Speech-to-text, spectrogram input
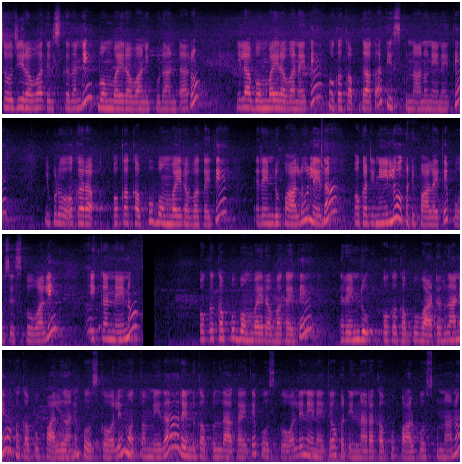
సోజీ రవ్వ తెలుసు కదండి బొంబాయి రవ్వ అని కూడా అంటారు. ఇలా బొంబాయి రవ్వనైతే ఒక కప్ దాకా తీసుకున్నాను నేనైతే. ఇప్పుడు ఒక ర ఒక కప్పు బొంబాయి రవ్వకైతే రెండు పాలు లేదా ఒకటి నీళ్ళు ఒకటి పాలు అయితే పోసేసుకోవాలి. ఇక్కడ నేను ఒక కప్పు బొంబాయి రవ్వకైతే రెండు ఒక కప్పు వాటర్ కానీ ఒక కప్పు పాలు కానీ పోసుకోవాలి. మొత్తం మీద రెండు కప్పుల దాకా అయితే పోసుకోవాలి. నేనైతే ఒకటిన్నర కప్పు పాలు పోసుకున్నాను.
